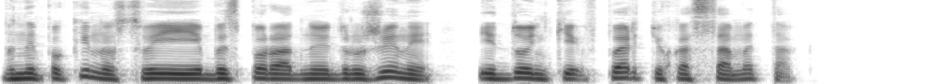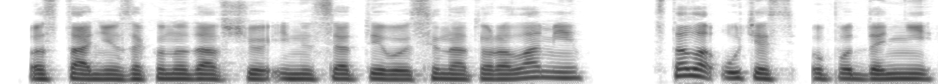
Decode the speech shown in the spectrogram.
б не покинув своєї безпорадної дружини і доньки впертюха саме так. Останньою законодавчою ініціативою сенатора Ламії стала участь у поданні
